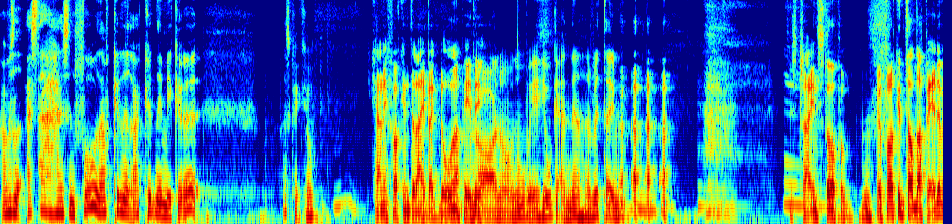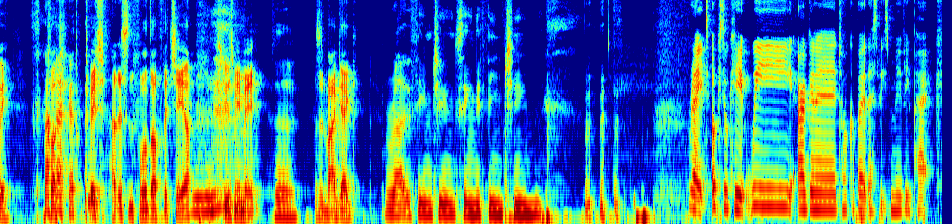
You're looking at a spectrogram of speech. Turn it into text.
I was like, "Is that Harrison Ford?" I couldn't, I couldn't make it out. That's quite cool. Can he fucking deny Big Nolan a payday? No, no, no way. He'll get in there every time. Just try and stop him. He'll fucking turn up anyway. Fuck, push Harrison Ford off the chair. Excuse me, mate. This is my gig. Write the theme tune, sing the theme tune. Right, okay, okay. We are going to talk about this week's movie pick.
